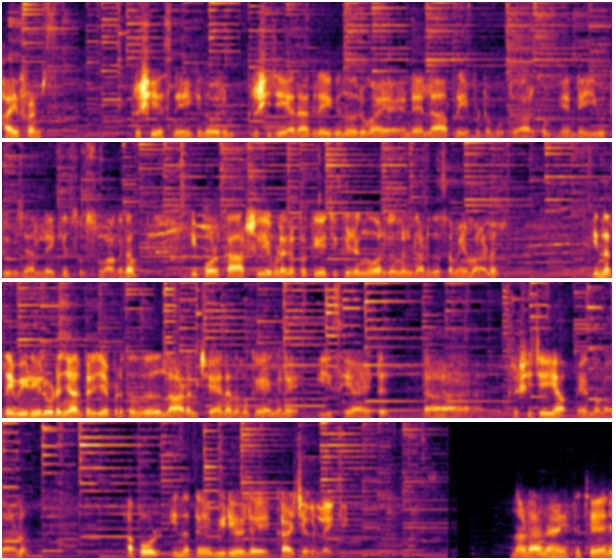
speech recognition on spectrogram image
ഹായ് ഫ്രണ്ട്സ് കൃഷിയെ സ്നേഹിക്കുന്നവരും കൃഷി ചെയ്യാൻ ആഗ്രഹിക്കുന്നവരുമായ എന്റെ എല്ലാ പ്രിയപ്പെട്ട കൂട്ടുകാർക്കും എന്റെ യൂട്യൂബ് ചാനലിലേക്ക് സുസ്വാഗതം. ഇപ്പോൾ കാർഷിക വിളകൾ പ്രത്യേകിച്ച് കിഴങ്ങു വർഗങ്ങൾ നടുന്ന സമയമാണ്. ഇന്നത്തെ വീഡിയോയിലൂടെ ഞാൻ പരിചയപ്പെടുത്തുന്നത് നാടൻ ചേന നമുക്ക് എങ്ങനെ ഈസി ആയിട്ട് കൃഷി ചെയ്യാം എന്നുള്ളതാണ്. അപ്പോൾ ഇന്നത്തെ വീഡിയോയിലെ കാഴ്ചകളിലേക്ക്. നടാനായിട്ട് ചേന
